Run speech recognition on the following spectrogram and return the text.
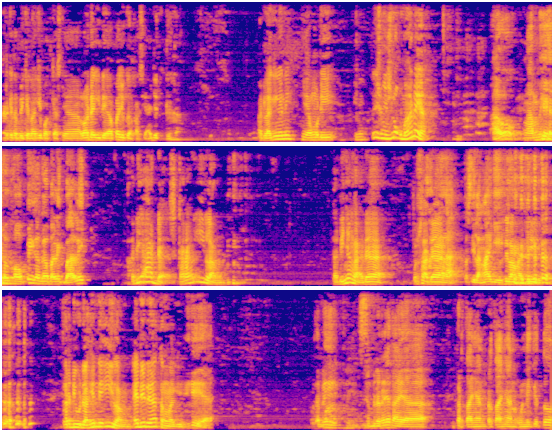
Ntar kita bikin lagi podcastnya. Lo ada ide apa juga kasih aja kita. Ada lagi nggak nih yang mau di ini? Ini Wisnu ke mana ya? Tahu ngambil kopi kagak balik-balik. Tadi ada, sekarang hilang. Tadinya nggak ada, terus ada, Nah, terus hilang lagi. terus hilang lagi. Ntar diudahin dia hilang. Eh dia datang lagi. Iya. Tapi sebenarnya kayak pertanyaan-pertanyaan unik itu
